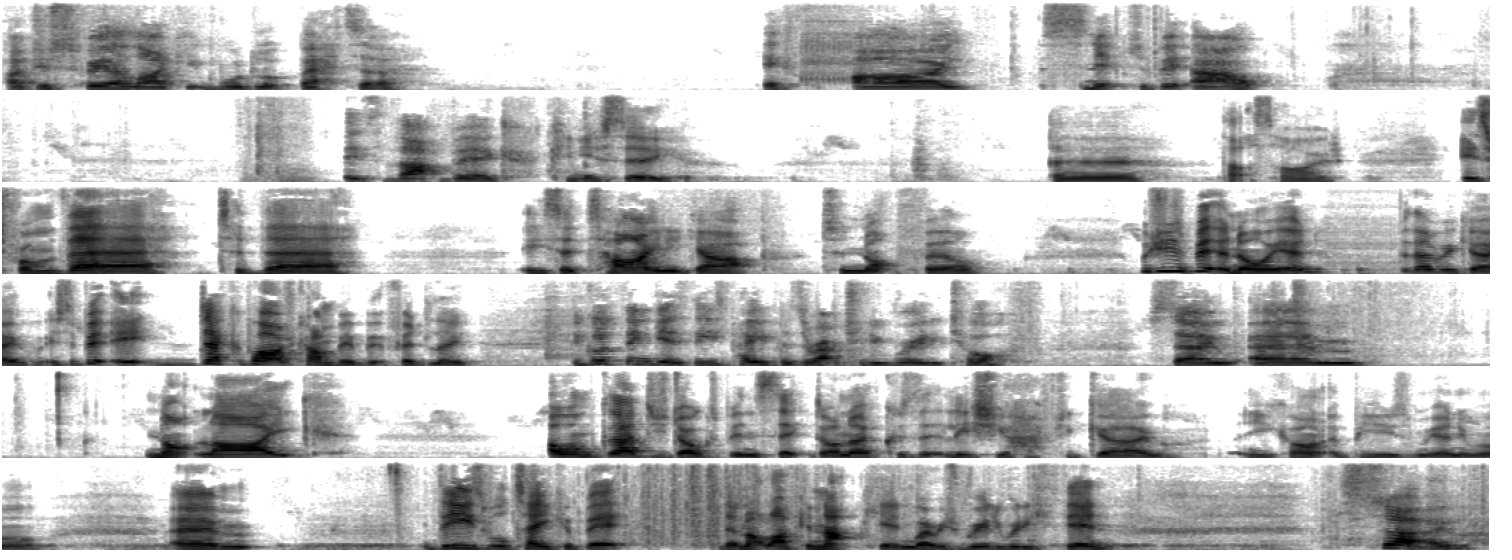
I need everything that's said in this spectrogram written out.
I just feel like it would look better if I snipped a bit out. It's that big. Can you see? Uh, that side. It's from there to there. It's a tiny gap to not fill, which is a bit annoying. But there we go. It's a bit. It, decoupage can be a bit fiddly. The good thing is these papers are actually really tough. So um, not like, oh, I'm glad your dog's been sick, Donna, because at least you have to go. And you can't abuse me anymore. Um, these will take a bit. They're not like a napkin where it's really, really thin. So,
